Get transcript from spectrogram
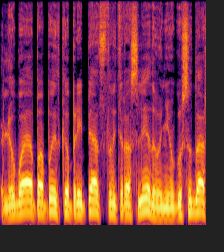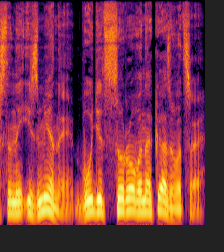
Любая попытка препятствовать расследованию государственной измены будет сурово наказываться.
